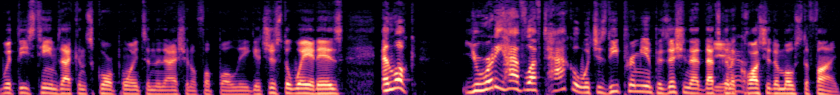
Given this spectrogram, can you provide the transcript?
with these teams that can score points in the National Football League. It's just the way it is. And look, you already have left tackle, which is the premium position that that's going to cost you the most to find.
